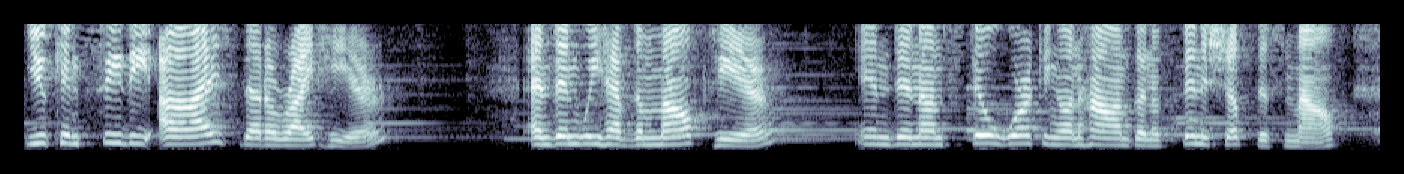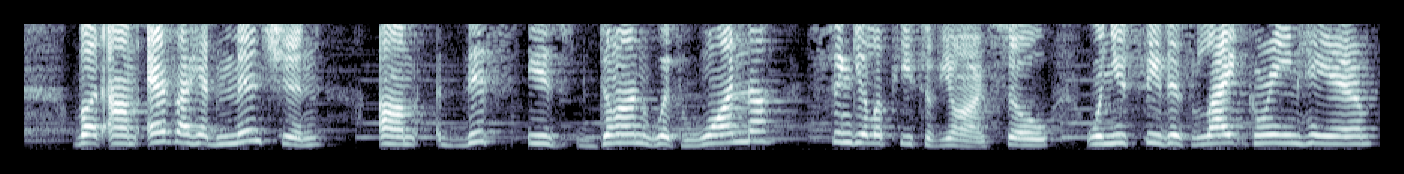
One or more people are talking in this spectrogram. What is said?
you can see the eyes that are right here. And then we have the mouth here. And then I'm still working on how I'm going to finish up this mouth. But um, as I had mentioned, um, this is done with one singular piece of yarn. So when you see this light green here,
